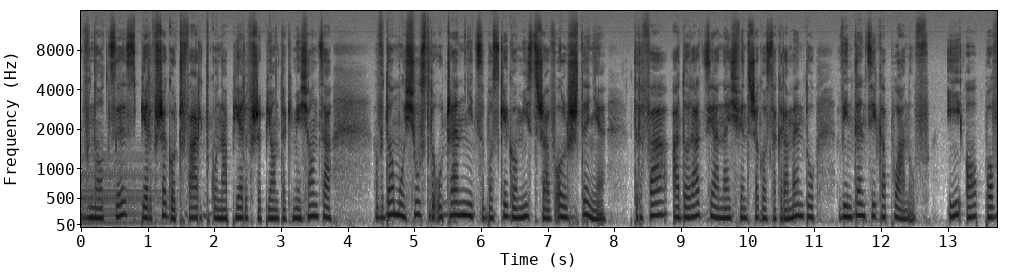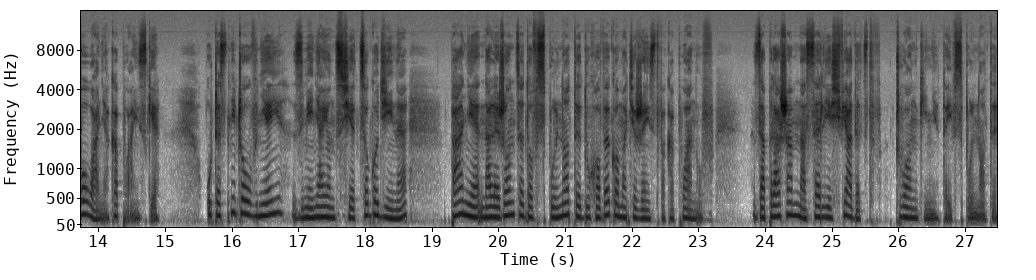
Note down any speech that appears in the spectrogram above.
w nocy z pierwszego czwartku na pierwszy piątek miesiąca w domu sióstr uczennic boskiego mistrza w Olsztynie trwa adoracja Najświętszego Sakramentu w intencji kapłanów – i o powołania kapłańskie. Uczestniczą w niej, zmieniając się co godzinę, panie należące do wspólnoty duchowego macierzyństwa kapłanów. Zapraszam na serię świadectw członkiń tej wspólnoty.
